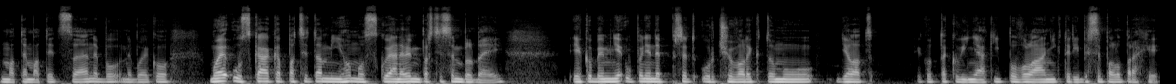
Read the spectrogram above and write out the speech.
matematice, nebo, nebo jako moje úzká kapacita mýho mozku, já nevím, prostě jsem blbej, jako by mě úplně nepředurčovali k tomu dělat jako takový nějaký povolání, který by sypalo prachy.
